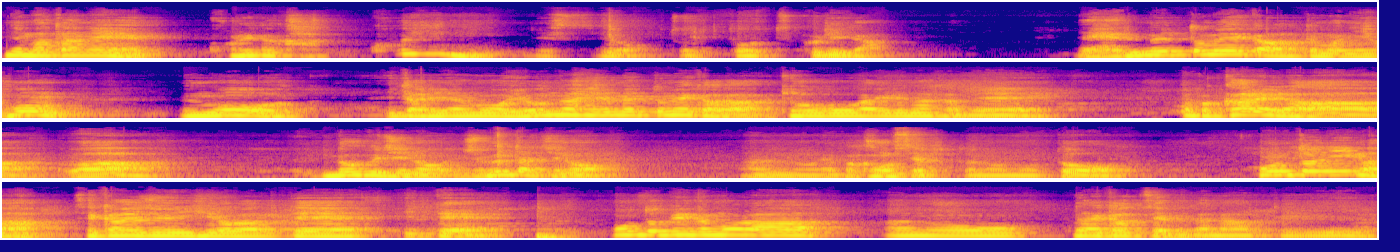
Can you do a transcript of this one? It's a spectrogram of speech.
で、またね、これがかっこいいんですよ。ちょっと作りが。で、ヘルメットメーカーってもう日本もイタリアもいろんなヘルメットメーカーが、競合がいる中で、やっぱ彼らは独自の自分たちのあの、やっぱコンセプトのもと、本当に今世界中に広がっていて、本当ビルモラ、あの、大活躍だなっていう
